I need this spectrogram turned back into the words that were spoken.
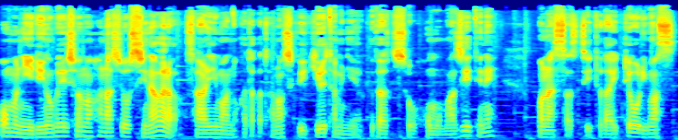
主にリノベーションの話をしながら、サラリーマンの方が楽しく生きるために役立つ情報も交えてね、お話しさせていただいております。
